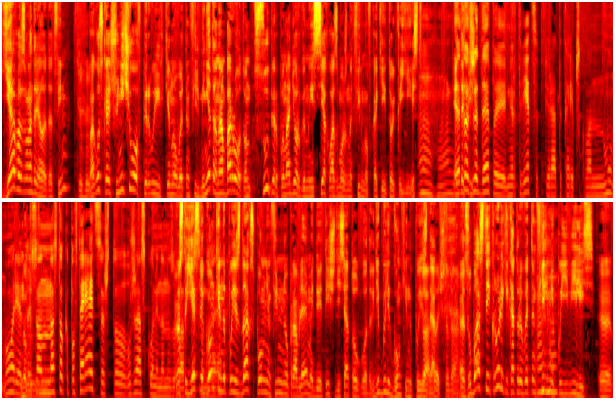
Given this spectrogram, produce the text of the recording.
Я посмотрел этот фильм. Могу сказать, что ничего впервые в кино в этом фильме нет, а наоборот, он супер понадерганный из всех возможных фильмов, какие только есть. Мгм. Это да тот пи- же Депп и Мертвец, Пираты Карибского моря. Ну, То есть он настолько повторяется, что уже оскомина на зубах. Просто если честно гонки говоря. на поездах, вспомним фильм «Неуправляемый» 2010 года, где были гонки на поездах. Да, точно, да. Э, Зубастые кролики, которые в этом фильме появились, э,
